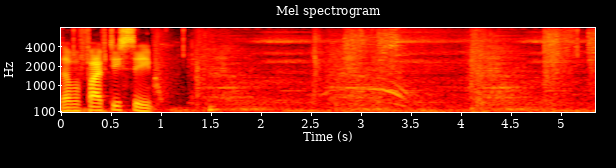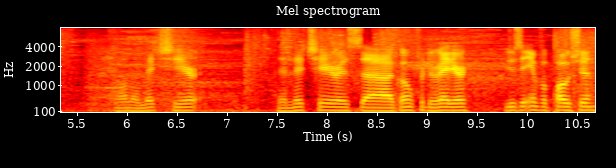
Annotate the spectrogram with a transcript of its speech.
Level 5 TC. Well, the Lich here. The Lich here is uh, going for the Raider. Use the Invul Potion.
